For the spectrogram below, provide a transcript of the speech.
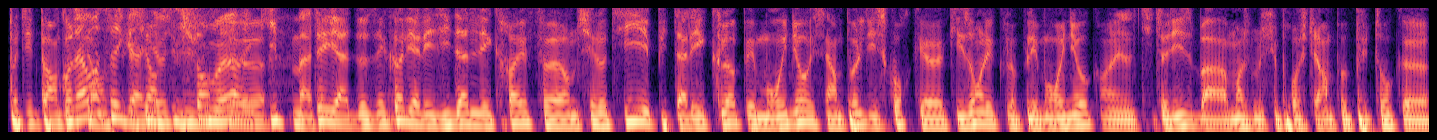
petite parenthèse. avance c'est en- les gars, il y a aussi joueurs, que- équipe, match. Tu sais, il y a deux écoles, il y a les Zidane, les Cruyff, euh, Ancelotti, et puis tu as les Klopp et Mourinho, et c'est un peu le discours que- qu'ils ont, les Klopp, les Mourinho, quand ils te disent, bah, moi, je me suis projeté un peu plus tôt que,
